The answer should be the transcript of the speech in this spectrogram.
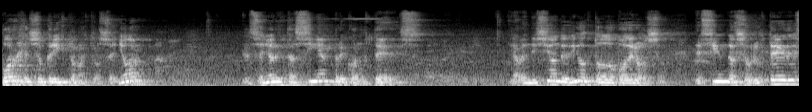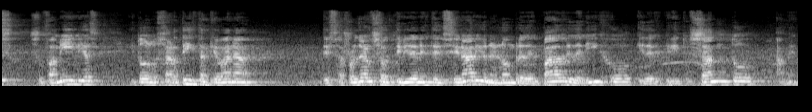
Por Jesucristo nuestro Señor, el Señor está siempre con ustedes. La bendición de Dios Todopoderoso descienda sobre ustedes, sus familias y todos los artistas que van a desarrollar su actividad en este escenario en el nombre del Padre, del Hijo y del Espíritu Santo. Amén.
